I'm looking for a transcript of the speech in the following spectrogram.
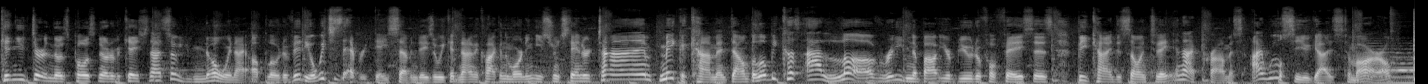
Can you turn those post notifications on so you know when I upload a video, which is every day, seven days a week at 9 o'clock in the morning Eastern Standard Time? Make a comment down below because I love reading about your beautiful faces. Be kind to someone today, and I promise I will see you guys tomorrow.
